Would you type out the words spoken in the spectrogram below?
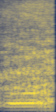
Uh...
